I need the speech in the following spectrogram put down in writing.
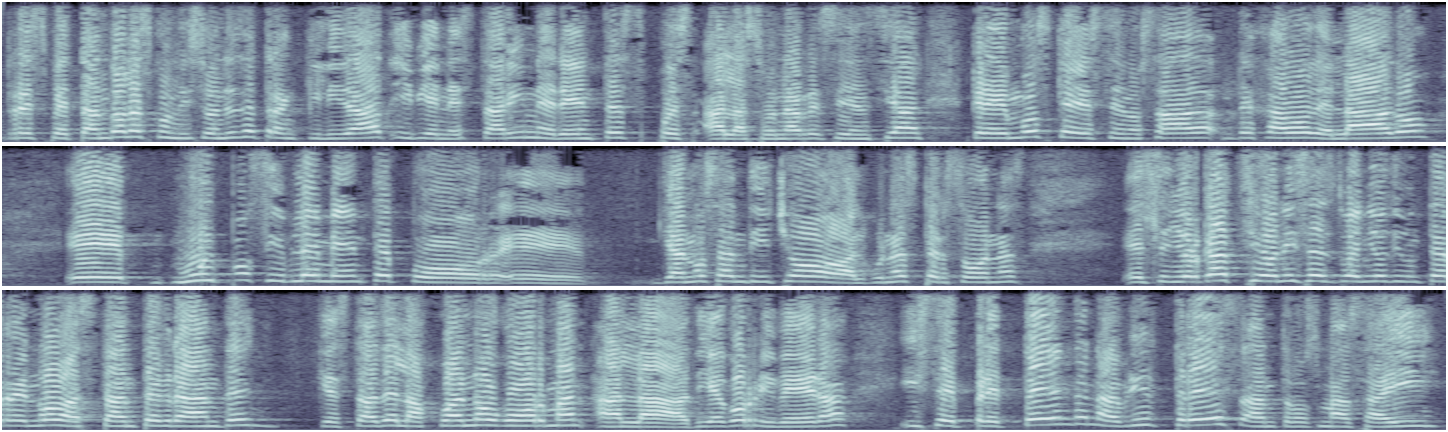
respetando las condiciones de tranquilidad y bienestar inherentes pues, a la zona residencial. Creemos que se nos ha dejado de lado, eh, muy posiblemente por eh, ya nos han dicho algunas personas, el señor Gazzionis es dueño de un terreno bastante grande que está de la Juan O'Gorman a la Diego Rivera y se pretenden abrir tres antros más ahí.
